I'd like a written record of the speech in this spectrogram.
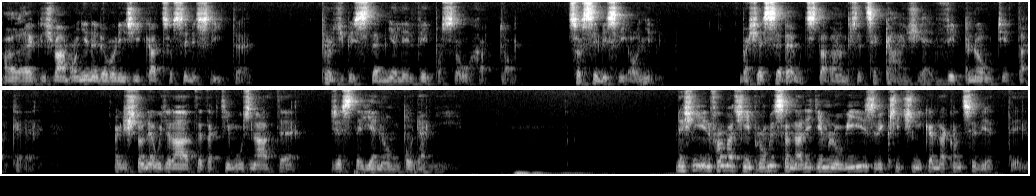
Ale když vám oni nedovolí říkat, co si myslíte, proč byste měli vy poslouchat to, co si myslí oni? Vaše sebeúcta vám přece káže vypnout je také. A když to neuděláte, tak tím uznáte, že jste jenom podaní. Dnešní informační průmysl na lidi mluví s vykřičníkem na konci věty.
